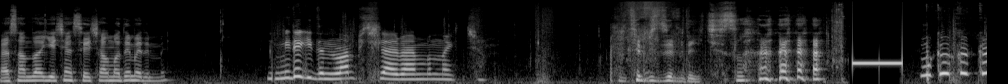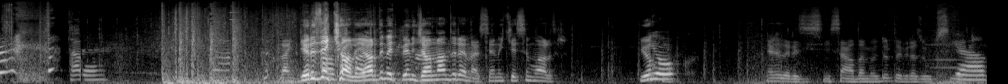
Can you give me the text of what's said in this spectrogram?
Ben sana daha geçen Sage alma demedim mi? Mide gidin lan piçler ben bununla gideceğim. Biz de, bir de gideceğiz. Lan gerizekalı yardım et beni canlandır hemen. Senin kesin vardır. Yok, Yok. mu? Ne kadar eziksin. İnsan adam öldür de biraz ultisi ya. Ya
